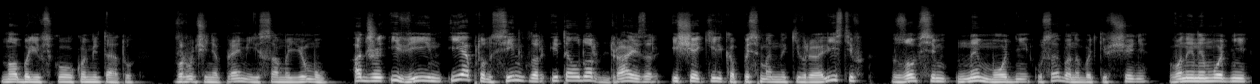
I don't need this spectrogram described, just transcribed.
Нобелівського комітету, вручення премії саме йому. Адже і він, і Ептон Сінклер, і Теодор Драйзер, і ще кілька письменників-реалістів зовсім не модні у себе на батьківщині. Вони не модні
